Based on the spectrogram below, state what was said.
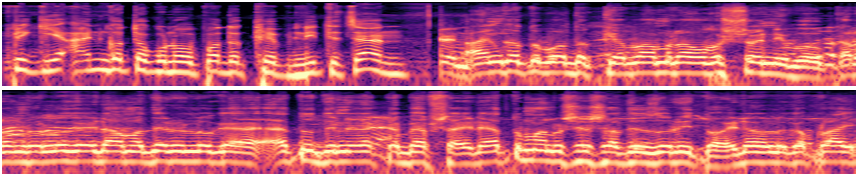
আপনি কি আইনগত কোনো পদক্ষেপ নিতে চান? আইনগত পদক্ষেপ আমরা অবশ্যই নিব। কারণ হলো এটা আমাদের হলো গিয়ে এতদিনের একটা ব্যবসা। এটা এত মানুষের সাথে জড়িত। এটা হলো প্রায়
